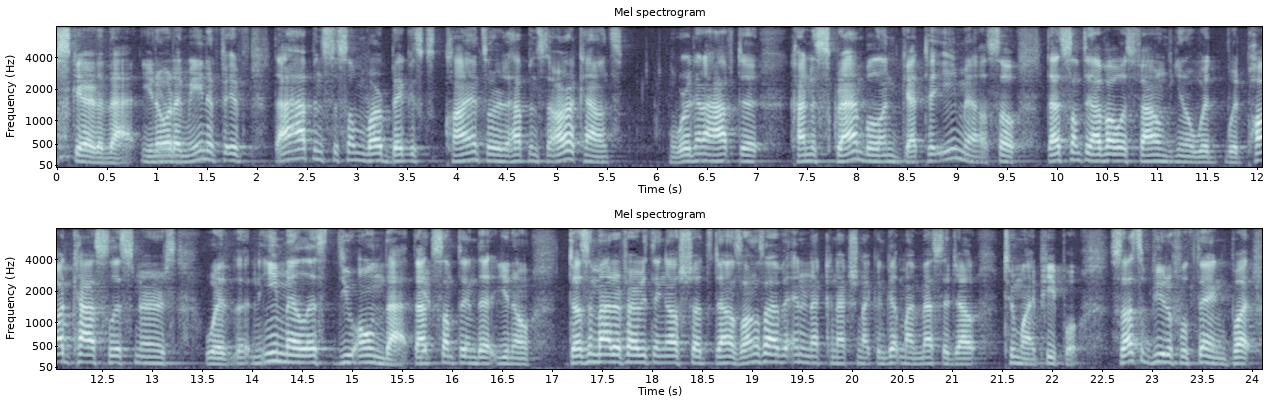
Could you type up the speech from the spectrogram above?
scared of that. You know what I mean? If if that happens to some of our biggest clients or it happens to our accounts, we're gonna have to kind of scramble and get to email. So that's something I've always found, you know, with with podcast listeners, with an email list, you own that. That's something that, you know, doesn't matter if everything else shuts down. As long as I have an internet connection, I can get my message out to my people. So that's a beautiful thing. But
